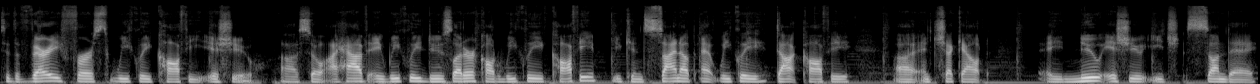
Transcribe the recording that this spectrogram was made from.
to the very first weekly coffee issue uh, so I have a weekly newsletter called Weekly Coffee. You can sign up at weekly.coffee uh, and check out a new issue each Sunday.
